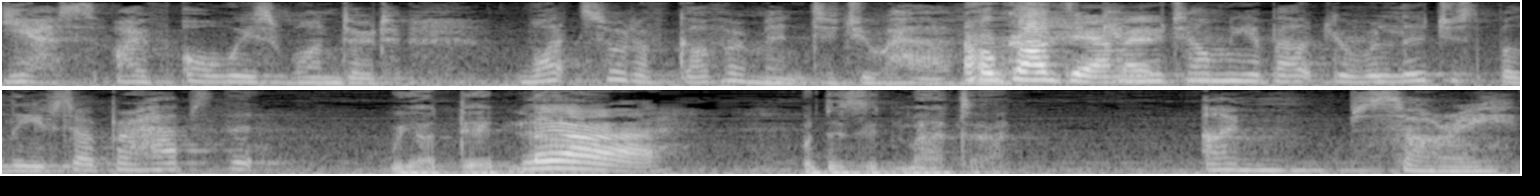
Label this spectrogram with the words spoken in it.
Yes, I've always wondered, what sort of government did you have? Oh, God damn it! Can it. you tell me about your religious beliefs, or perhaps the... We are dead now. Liara. What does it matter? I'm sorry.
